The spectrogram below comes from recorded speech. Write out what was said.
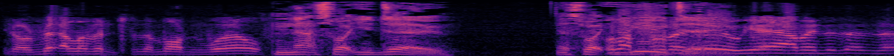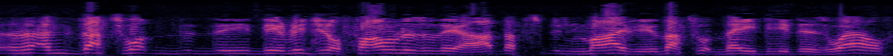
you know relevant to the modern world. And that's what you do. That's what well, you what do. I do. Yeah, I mean, and that's what the the original founders of the art. That's in my view. That's what they did as well.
